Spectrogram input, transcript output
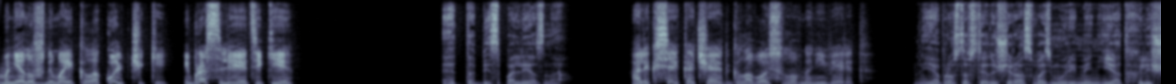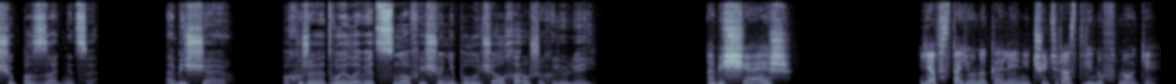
Мне нужны мои колокольчики и браслетики. Это бесполезно. Алексей качает головой, словно не верит. Я просто в следующий раз возьму ремень и отхлещу по заднице. Обещаю. Похоже, твой ловец снов еще не получал хороших люлей. Обещаешь? Я встаю на колени, чуть раздвинув ноги,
